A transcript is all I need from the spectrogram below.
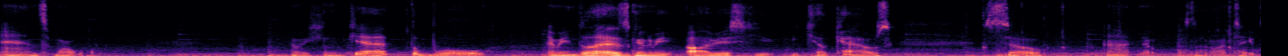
and some more wool. And we can get the wool. I mean, the leather is going to be obvious. You, you kill cows. So, uh, no, not what I type.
